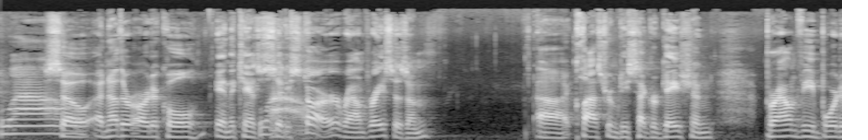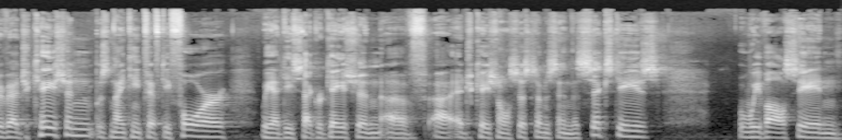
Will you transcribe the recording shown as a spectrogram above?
Wow. So another article in the Kansas City Star around racism, uh, classroom desegregation. Brown v. Board of Education was 1954. We had desegregation of uh, educational systems in the 60s. We've all seen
